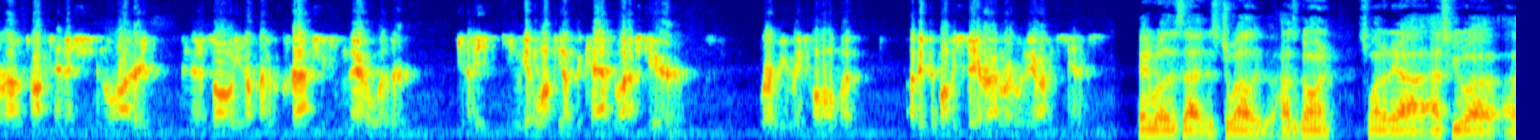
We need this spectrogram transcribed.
around top 10-ish in the lottery. And then it's all, you know, kind of a crapshoot from there, whether, you know, you, you can get lucky like the Cavs last year or wherever you may fall. But I think they'll probably stay around right where they are in the standings. Hey, Will, this, uh, this is Joel. How's it going? Just wanted to uh, ask you a, a,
